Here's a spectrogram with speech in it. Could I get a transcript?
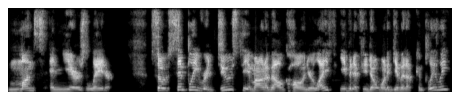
months and years later. So simply reduce the amount of alcohol in your life, even if you don't want to give it up completely.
